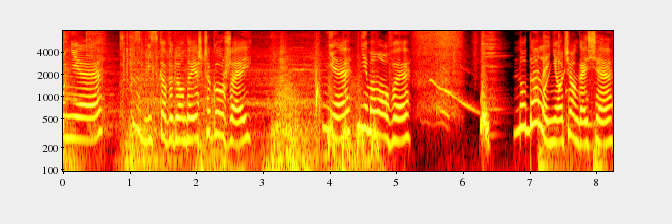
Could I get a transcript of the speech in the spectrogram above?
O nie, z bliska wygląda jeszcze gorzej. Nie, nie ma mowy. No dalej, nie ociągaj się.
